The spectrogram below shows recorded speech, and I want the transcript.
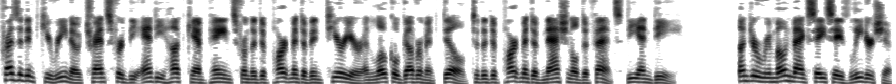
President Quirino transferred the anti-Huk campaigns from the Department of Interior and Local Government DILG, to the Department of National Defense DND. Under Ramon Magsaysay's leadership,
